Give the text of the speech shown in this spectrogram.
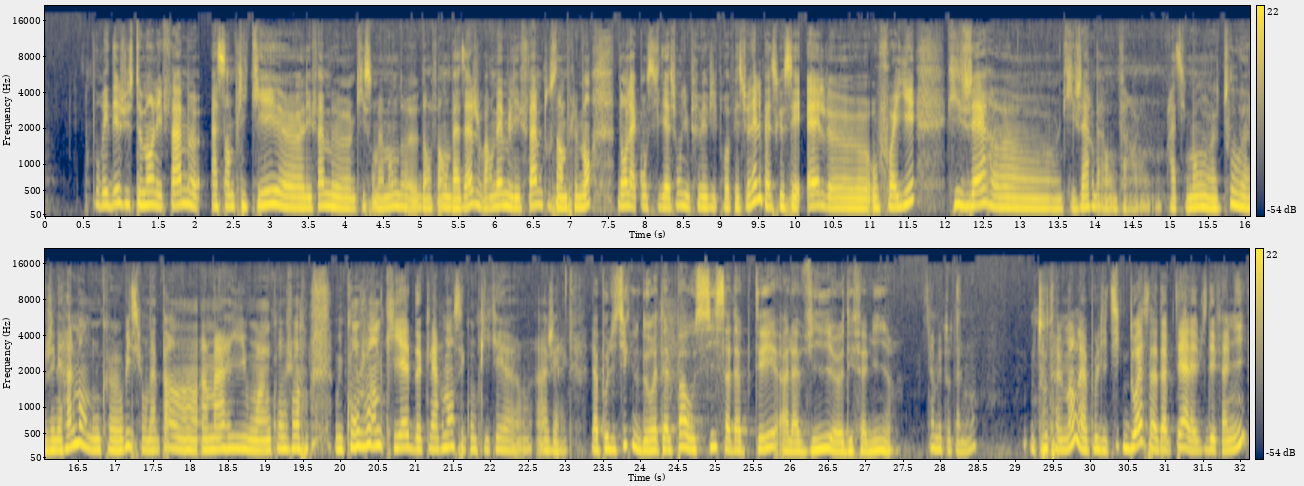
pour aider justement les femmes à s'impliquer, euh, les femmes euh, qui sont mamans d'enfants en bas âge, voire même les femmes tout simplement dans la conciliation du privé vie professionnelle, parce que c'est elles euh, au foyer qui gèrent, qui gèrent, bah, enfin pratiquement tout généralement. Donc oui, si on n'a pas un, un, mari ou un conjoint ou une conjointe qui aide, clairement c'est compliqué à gérer. La politique ne devrait-elle pas aussi s'adapter à la vie des familles? Ah mais totalement. Totalement, la politique doit s'adapter à la vie des familles.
